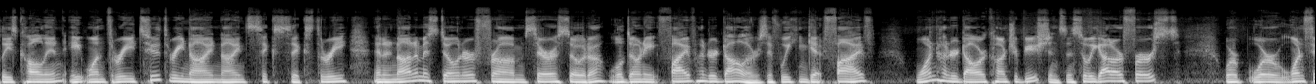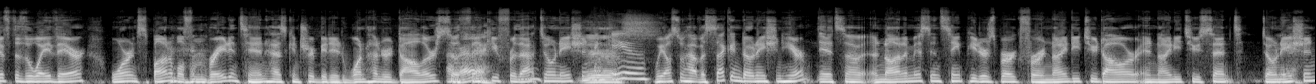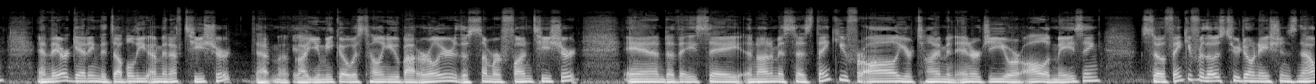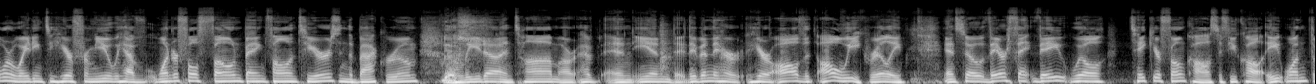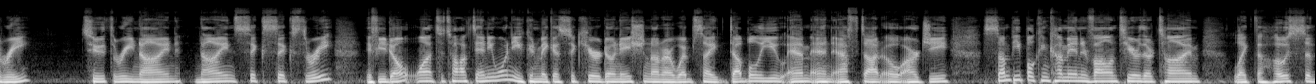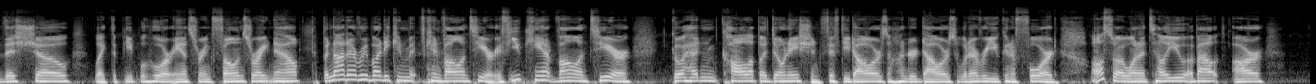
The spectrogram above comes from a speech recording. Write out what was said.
please call in 813-239-9663. An anonymous donor from Sarasota will donate $500 if we can get five $100 contributions. And so we got our first. We're, we're one fifth of the way there. Warren Sponable from Bradenton has contributed $100. So right. thank you for that donation. Thank you. We also have a second donation here. It's uh, anonymous in St. Petersburg for a $92.92 donation. And they are getting the WMNF t shirt that uh, Yumiko was telling you about earlier, the Summer Fun t shirt. And uh, they say, Anonymous says, Thank you for all your time and energy. You're all amazing. So thank you for those two donations. Now we're waiting to hear from you. We have wonderful phone bank volunteers in the back room. Yes. Alita and Tom are have, and Ian. They, they've been here here all the all week really, and so they're th- they will take your phone calls if you call 813 239 9663. If you don't want to talk to anyone, you can make a secure donation on our website, WMNF.org. Some people can come in and volunteer their time, like the hosts of this show, like the people who are answering phones right now, but not everybody can, can volunteer. If you can't volunteer, go ahead and call up a donation $50, $100, whatever you can afford. Also, I want to tell you about our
